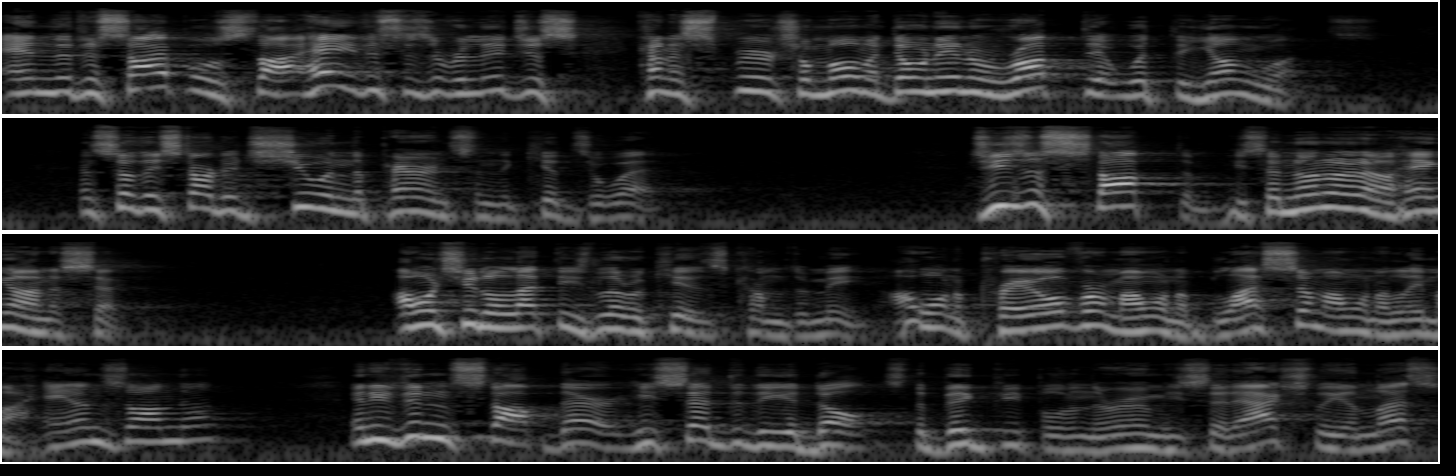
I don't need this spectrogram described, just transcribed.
and the disciples thought, hey, this is a religious kind of spiritual moment. Don't interrupt it with the young ones. And so they started shooing the parents and the kids away. Jesus stopped them. He said, no, no, no, hang on a second. I want you to let these little kids come to me. I want to pray over them. I want to bless them. I want to lay my hands on them. And he didn't stop there. He said to the adults, the big people in the room, he said, actually, unless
